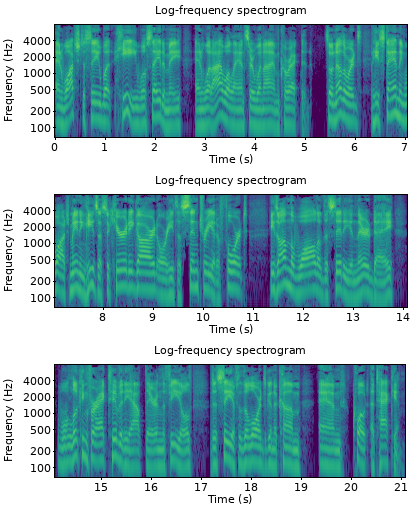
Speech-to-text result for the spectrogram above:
and watch to see what he will say to me and what I will answer when I am corrected. So, in other words, he's standing watch, meaning he's a security guard or he's a sentry at a fort. He's on the wall of the city in their day, looking for activity out there in the field to see if the Lord's going to come and, quote, attack him.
